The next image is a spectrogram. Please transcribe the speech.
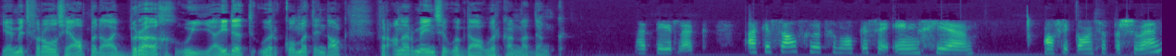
jy moet vir ons help met daai brug hoe jy dit oorkom het en dalk vir ander mense ook daaroor kan laat dink. Natuurlik. Ek is self grootgemaak as 'n NG Afrikaanse persoon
